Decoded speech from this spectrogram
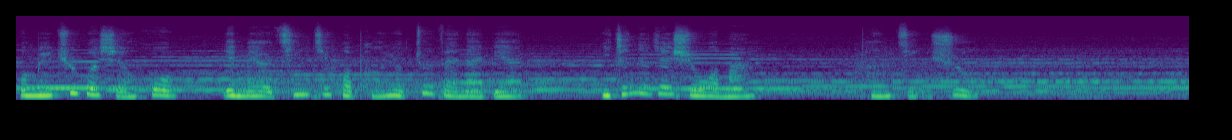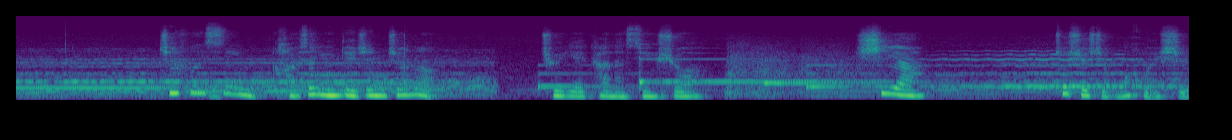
我没去过神户，也没有亲戚或朋友住在那边。你真的认识我吗？藤井树。这封信好像有点认真了。秋叶看了信说：“是呀，这是怎么回事？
